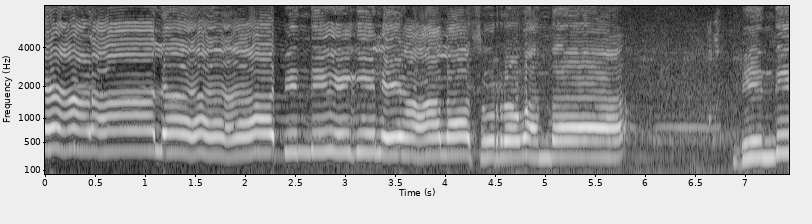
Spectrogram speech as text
ಹೇಳಾಲ, ಬಿಂದಿಗಿಲಿ ಸುರ್ರ ಸುರವಂದ ಬಿಂದಿಗಿಲಿ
